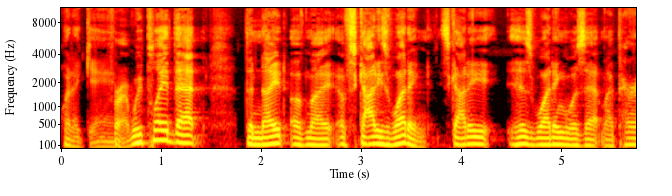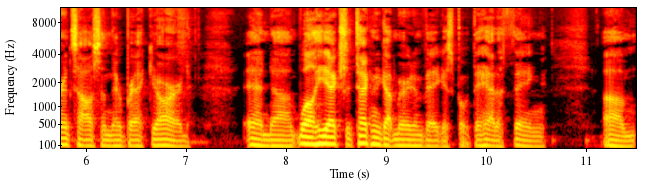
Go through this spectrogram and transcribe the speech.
what a game! Forever. We played that the night of my of Scotty's wedding. Scotty, his wedding was at my parents' house in their backyard, and uh, well, he actually technically got married in Vegas, but they had a thing um,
